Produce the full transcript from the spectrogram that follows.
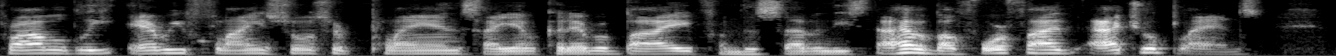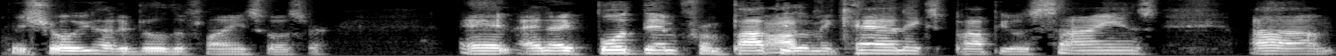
probably every flying saucer plans i ever, could ever buy from the 70s i have about four or five actual plans that show you how to build a flying saucer and and i bought them from popular wow. mechanics popular science um,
